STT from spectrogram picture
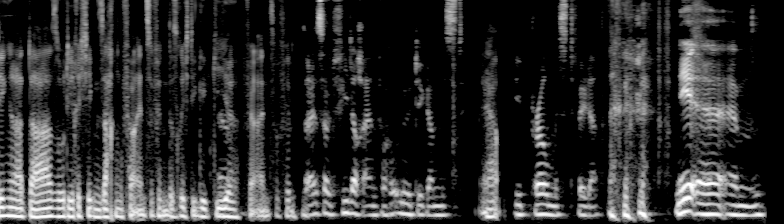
Dinger da, so die richtigen Sachen für einzufinden, das richtige Gear ja. für einzufinden. Da ist halt viel auch einfach unnötiger Mist. Ja. Wie Pro-Mistfilter. nee, äh, ähm,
